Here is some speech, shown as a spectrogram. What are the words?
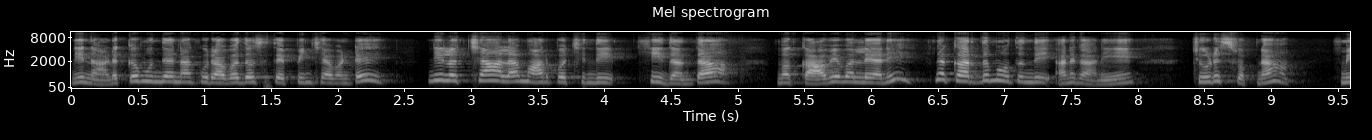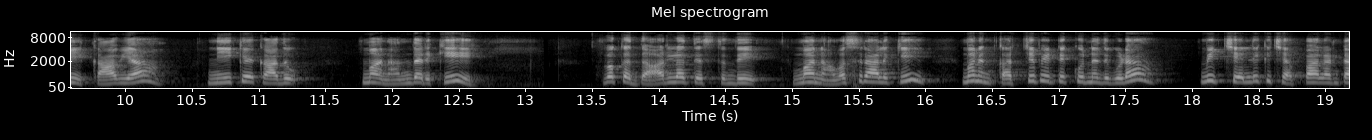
నేను అడక్క ముందే నాకు రవ్వ దోశ తెప్పించావంటే నీలో చాలా మార్పు వచ్చింది ఇదంతా మా కావ్య వల్లే అని నాకు అర్థమవుతుంది అనగానే చూడు స్వప్న మీ కావ్య నీకే కాదు మనందరికీ ఒక దారిలో తెస్తుంది. మన అవసరాలకి మనం ఖర్చు పెట్టుకున్నది కూడా మీ చెల్లికి చెప్పాలంట.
